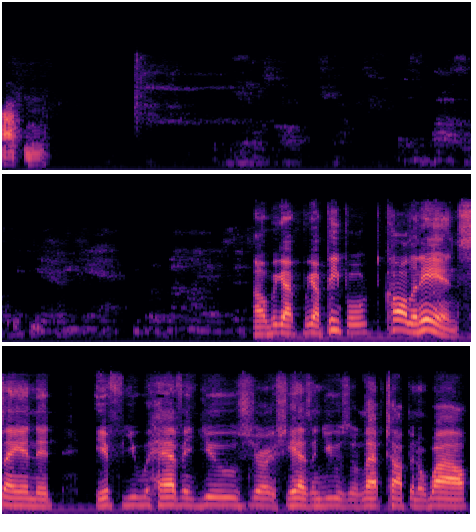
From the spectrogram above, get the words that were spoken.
copy it. Uh, we got we got people calling in saying that if you haven't used your if she hasn't used her laptop in a while,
